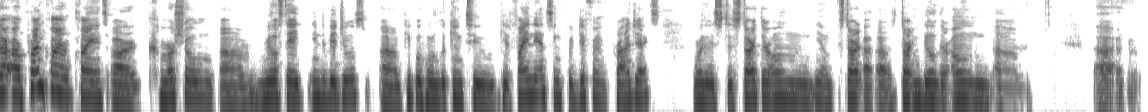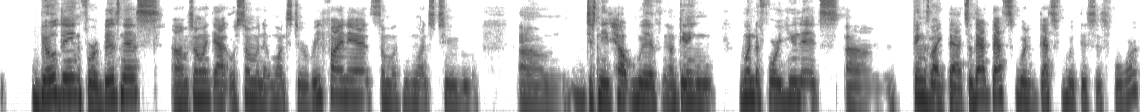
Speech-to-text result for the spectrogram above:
Our prime client clients are commercial um, real estate individuals, um, people who are looking to get financing for different projects, whether it's to start their own, you know, start uh, uh, start and build their own um, uh, building for a business, um, something like that, or someone that wants to refinance, someone who wants to um, just need help with you know getting one to four units, um, things like that. So that that's what that's what this is for.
